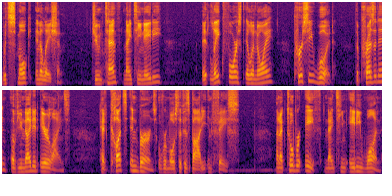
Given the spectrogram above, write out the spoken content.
with smoke inhalation. June 10th, 1980, at Lake Forest, Illinois, Percy Wood, the president of United Airlines, had cuts and burns over most of his body and face. On October 8, 1981,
